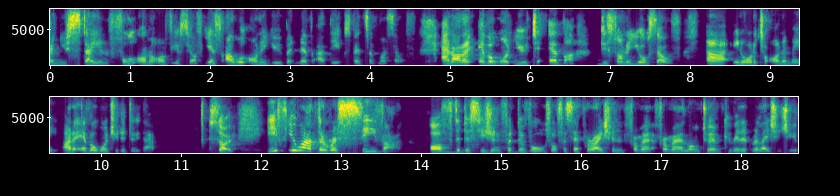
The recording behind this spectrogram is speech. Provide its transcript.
and you stay in full honor of yourself. Yes, I will honor you, but never at the expense of myself. And I don't ever want you to ever dishonor yourself uh, in order to honor me. I don't ever want you to do that. So, if you are the receiver of the decision for divorce or for separation from a from a long-term committed relationship,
